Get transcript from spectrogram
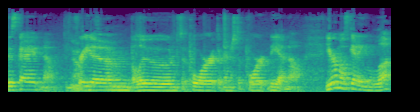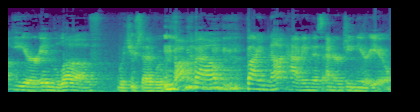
This guy, no. No. Freedom, balloon, support. They're gonna support. Yeah, no. You're almost getting luckier in love, which you said what we talked about, by not having this energy near you.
